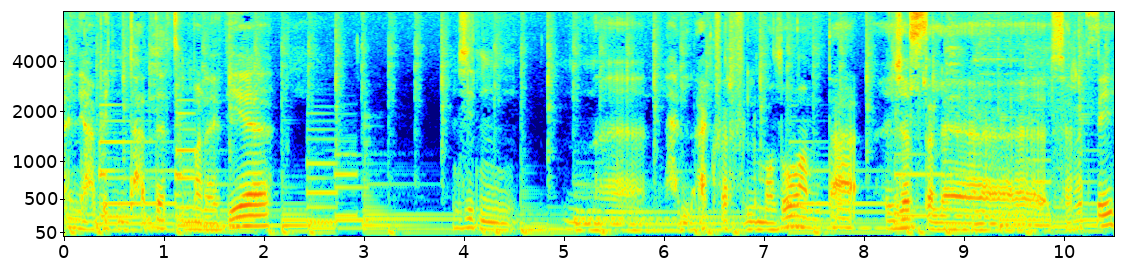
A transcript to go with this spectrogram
أنا حبيت نتحدث المرة دي نزيد نحل أكثر في الموضوع متاع جلسة اللي صارت لي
